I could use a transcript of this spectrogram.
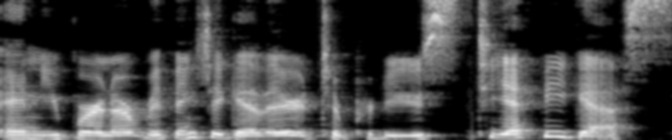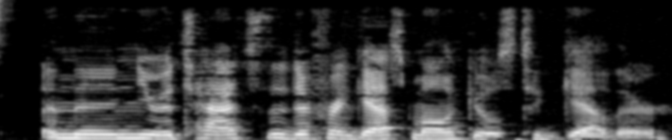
and you burn everything together to produce TFE gas. And then you attach the different gas molecules together.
